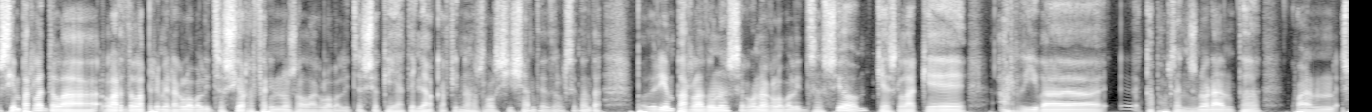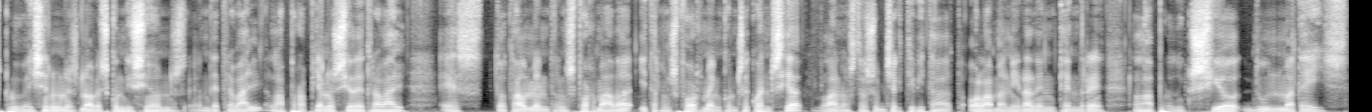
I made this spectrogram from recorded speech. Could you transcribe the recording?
si hem parlat de l'art de la primera globalització, referint-nos a la globalització que ja té lloc a finals dels 60 i dels 70, podríem parlar d'una segona globalització, que és la que arriba cap als anys 90 quan es produeixen unes noves condicions de treball, la pròpia noció de treball és totalment transformada i transforma en conseqüència la nostra subjectivitat o la manera d'entendre la producció d'un mateix.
